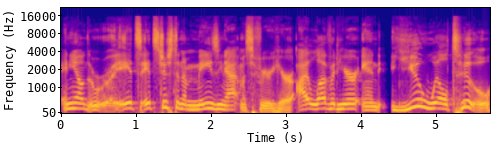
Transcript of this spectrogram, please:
And you know, it's it's just an amazing atmosphere here. I love it here, and you will too.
